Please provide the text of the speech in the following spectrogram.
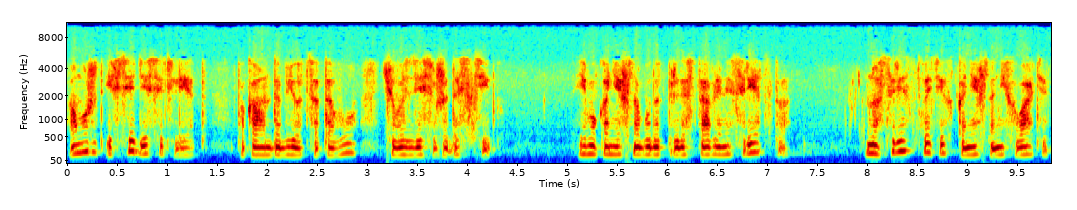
а может и все десять лет, пока он добьется того, чего здесь уже достиг. Ему, конечно, будут предоставлены средства, но средств этих, конечно, не хватит.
